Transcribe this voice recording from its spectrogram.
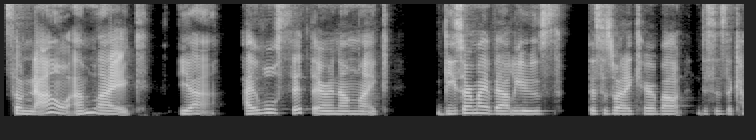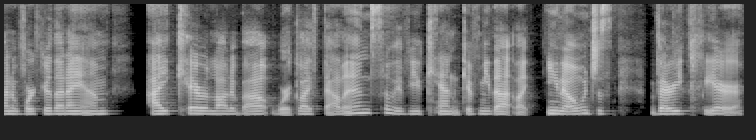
So now I'm like, yeah, I will sit there and I'm like, these are my values. This is what I care about. This is the kind of worker that I am. I care a lot about work life balance. So if you can't give me that, like, you know, just very clear.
